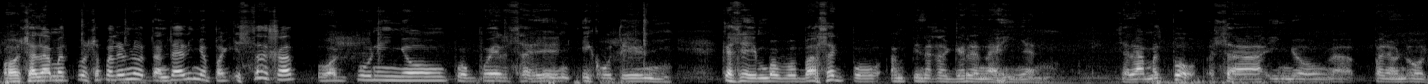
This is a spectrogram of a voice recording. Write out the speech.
O salamat po sa panonood. Tandaan nyo, pag istakap, huwag po ninyong pupwersahin, ikutin. Kasi mababasag po ang pinakagaranahin niyan. Salamat po sa inyong ah, panonood.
